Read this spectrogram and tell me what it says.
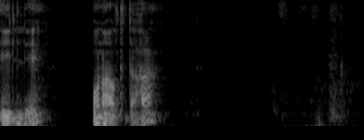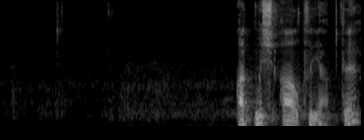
50. 16 daha. 66 yaptı.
